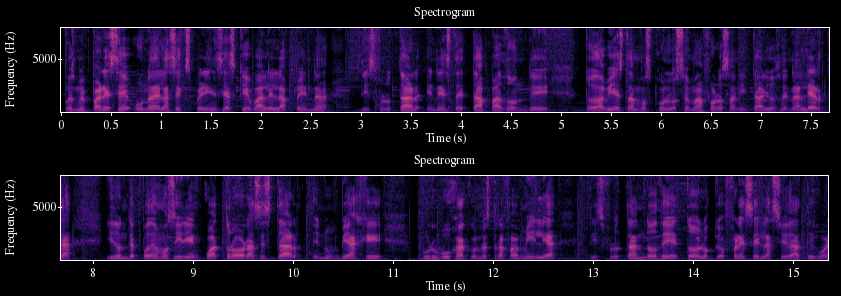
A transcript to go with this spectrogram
pues me parece una de las experiencias que vale la pena disfrutar en esta etapa donde todavía estamos con los semáforos sanitarios en alerta y donde podemos ir en cuatro horas estar en un viaje burbuja con nuestra familia disfrutando de todo lo que ofrece la ciudad de Guanajuato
